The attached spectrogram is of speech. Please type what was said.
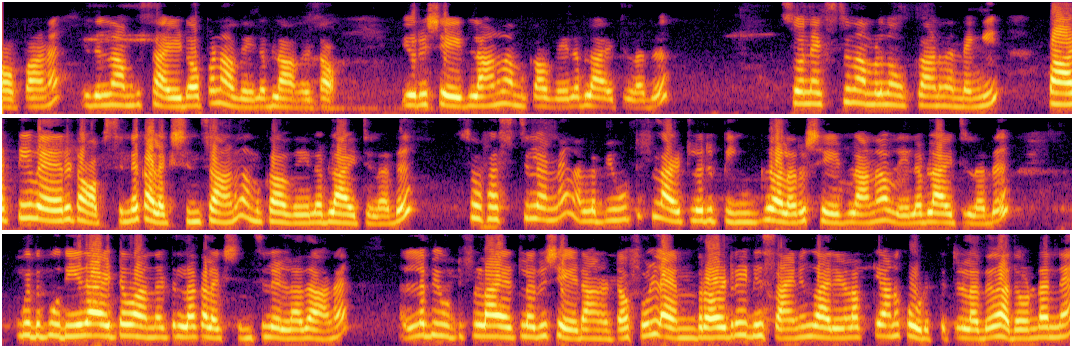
ടോപ്പാണ് ഇതിൽ നമുക്ക് സൈഡ് ഓപ്പൺ അവൈലബിൾ ആണ് കേട്ടോ ഈ ഒരു ഷെയ്ഡിലാണ് നമുക്ക് അവൈലബിൾ ആയിട്ടുള്ളത്. സോ നെക്സ്റ്റ് നമ്മൾ നോക്കുകയാണെന്നുണ്ടെങ്കിൽ പാർട്ടി വെയർ ടോപ്സിന്റെ കളക്ഷൻസ് ആണ് നമുക്ക് അവൈലബിൾ ആയിട്ടുള്ളത്. സോ ഫസ്റ്റിൽ തന്നെ നല്ല ബ്യൂട്ടിഫുൾ ആയിട്ടുള്ള ഒരു പിങ്ക് കളർ ഷെയ്ഡിലാണ് അവൈലബിൾ ആയിട്ടുള്ളത്. ഇത് പുതിയതായിട്ട് വന്നിട്ടുള്ള കളക്ഷൻസിലുള്ളതാണ് നല്ല ബ്യൂട്ടിഫുൾ ആയിട്ടുള്ള ഒരു ഷെയ്ഡാണ് കേട്ടോ ഫുൾ എംബ്രോയിഡറി ഡിസൈനും കാര്യങ്ങളൊക്കെയാണ് കൊടുത്തിട്ടുള്ളത്. അതുകൊണ്ട് തന്നെ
